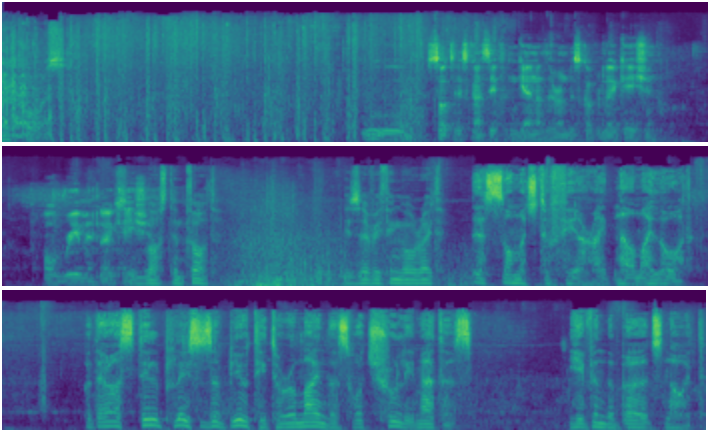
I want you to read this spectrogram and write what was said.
Of course. Ooh, let's talk to this guy, see if we can get another undiscovered location. Or rumored Seem location. lost in thought. Is everything alright? There's so much to fear right now, my lord. But there are still places of beauty to remind us what truly matters. Even the birds know it.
